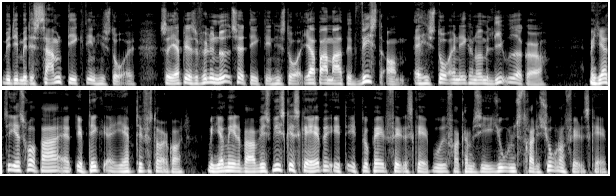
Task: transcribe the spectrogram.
vil de med det samme digte en historie. Så jeg bliver selvfølgelig nødt til at digte en historie. Jeg er bare meget bevidst om, at historien ikke har noget med livet at gøre. Men jeg, jeg tror bare, at jamen det, ja, det forstår jeg godt. Men jeg mener bare, hvis vi skal skabe et, et globalt fællesskab ud fra, kan man sige, julens tradition om fællesskab,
